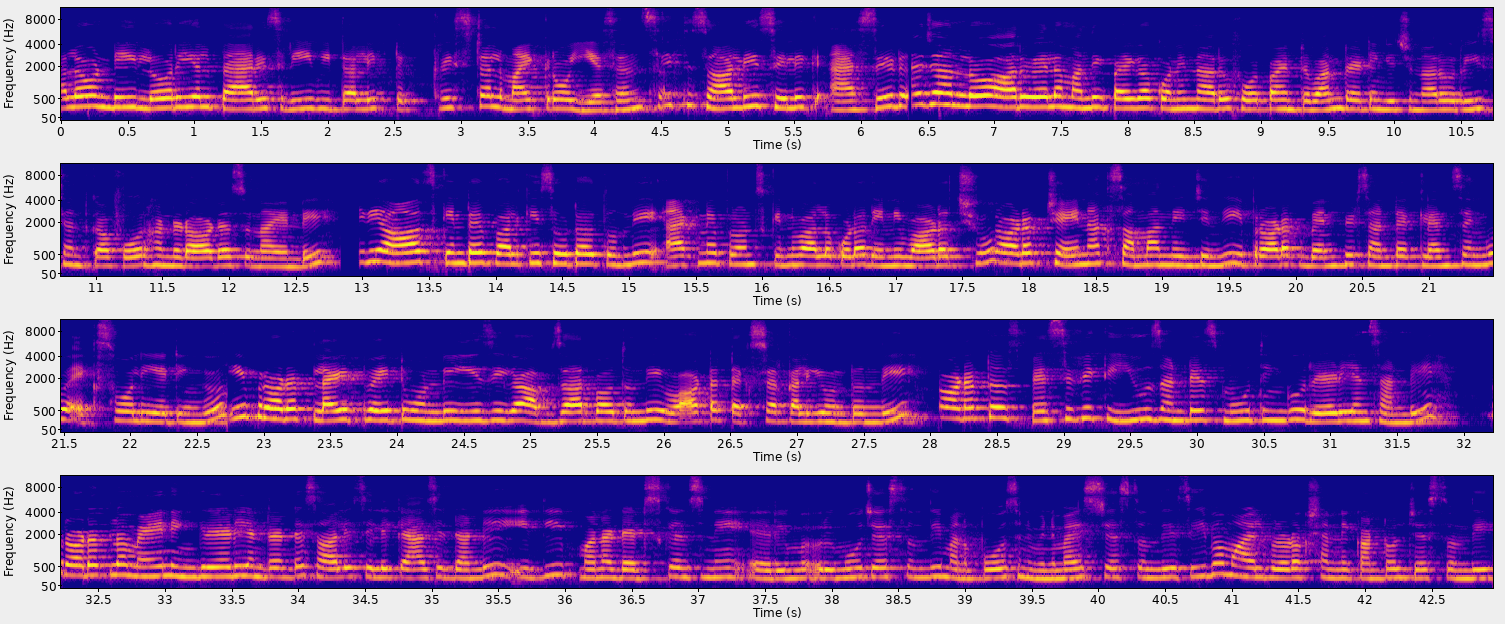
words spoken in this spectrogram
Hello అండి. L'Oreal Paris Revitalift crystal micro essence with salicylic acid అమెజాన్లో ఆరు వేల మందికి పైగా కొనిన్నారు. ఫోర్ పాయింట్ వన్ రేటింగ్ ఇచ్చున్నారు. రీసెంట్గా ఫోర్ హండ్రెడ్ ఆర్డర్స్ ఉన్నాయండి. ఇది ఆ స్కిన్ టైప్ వాళ్ళకి సూట్ అవుతుంది. యాక్నే ప్రోన్ స్కిన్ వాళ్ళు కూడా దీన్ని వాడొచ్చు. ప్రోడక్ట్ చైనాకు సంబంధించింది. ఈ ప్రోడక్ట్ బెనిఫిట్స్ అంటే క్లెన్సింగ్ ఎక్స్ఫోలియేటింగ్ ఈ ప్రోడక్ట్ లైట్ వెయిట్ ఉండి ఈజీగా అబ్జార్బ్ అవుతుంది. వాటర్ టెక్స్చర్ కలిగి ఉంటుంది. ప్రోడక్ట్ స్పెసిఫిక్ యూజ్ అండ్ అంటే స్మూతింగ్ రేడియన్స్ అండి. ప్రోడక్ట్లో మెయిన్ ఇంగ్రీడియంట్ అంటే సాలిసిలిక్ యాసిడ్ అండి. ఇది మన డెడ్ స్కిల్స్ని రిమూ రిమూవ్ చేస్తుంది మన పోస్ని మినిమైజ్ చేస్తుంది సీబమ్ ఆయిల్ ప్రొడక్షన్ని కంట్రోల్ చేస్తుంది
